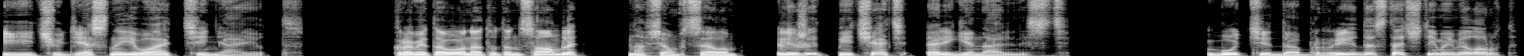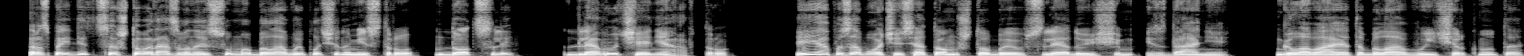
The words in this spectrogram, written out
и чудесно его оттеняют. Кроме того, на тут ансамбле, на всем в целом, лежит печать оригинальность. Будьте добры, досточтимый милорд, распорядиться, чтобы названная сумма была выплачена мистеру Дотсли для вручения автору. И я позабочусь о том, чтобы в следующем издании глава эта была вычеркнута,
